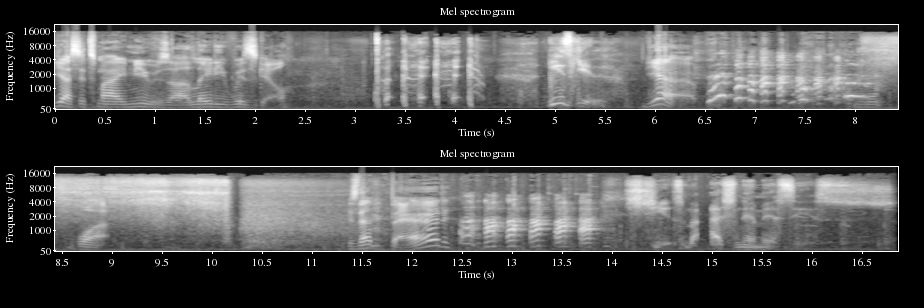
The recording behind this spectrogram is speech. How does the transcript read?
yes, it's my muse, uh, Lady Wizgill. Weasgill! Yeah. what? Is that bad? She is my arch nemesis.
